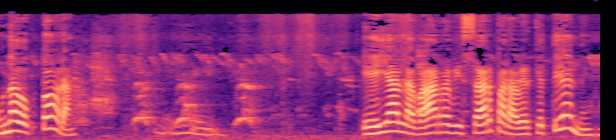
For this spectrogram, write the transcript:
Una doctora. Ella la va a revisar para ver qué tiene.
